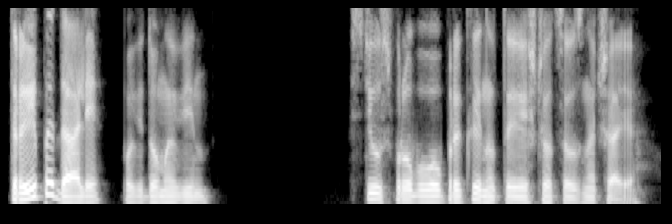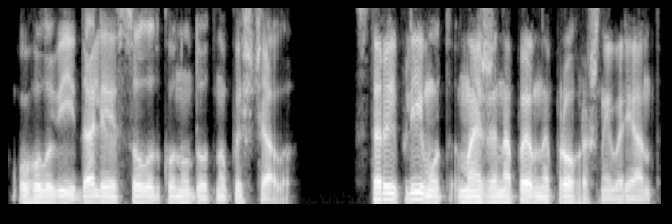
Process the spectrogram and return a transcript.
Три педалі, повідомив він. Стю спробував прикинути, що це означає. У голові й далі солодко нудотно пищало. Старий плімут майже напевне програшний варіант.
